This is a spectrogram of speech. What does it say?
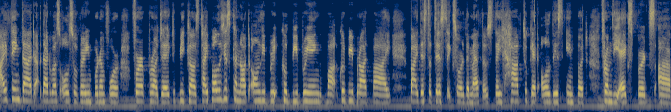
I think that that was also very important for for our project because typologists cannot only could be bring could be brought by by the statistics or the methods. They have to get all this input from the experts. Uh,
